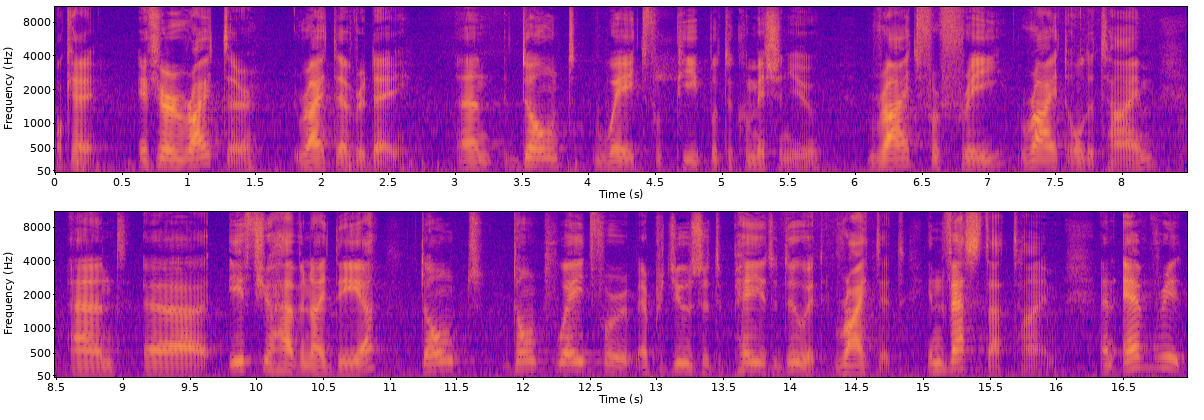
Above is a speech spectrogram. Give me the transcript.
Okay, if you're a writer, write every day. And don't wait for people to commission you. Write for free, write all the time. And uh, if you have an idea, don't, don't wait for a producer to pay you to do it. Write it. Invest that time. And every,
